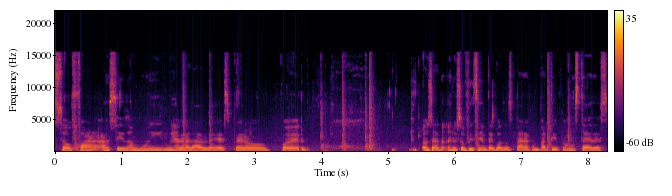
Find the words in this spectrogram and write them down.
so far ha sido muy, muy agradable. Espero poder, o sea, tener suficientes cosas para compartir con ustedes.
